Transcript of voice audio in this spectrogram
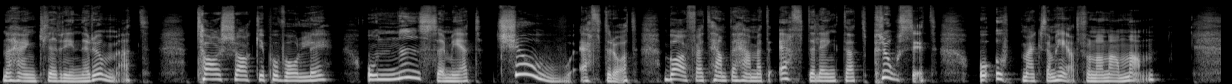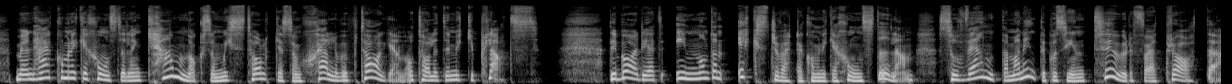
när han kliver in i rummet. Tar saker på volley och nyser med ett tjo efteråt bara för att hämta hem ett efterlängtat prosit och uppmärksamhet från någon annan. Men den här kommunikationsstilen kan också misstolkas som självupptagen och ta lite mycket plats. Det är bara det att inom den extroverta kommunikationsstilen så väntar man inte på sin tur för att prata.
